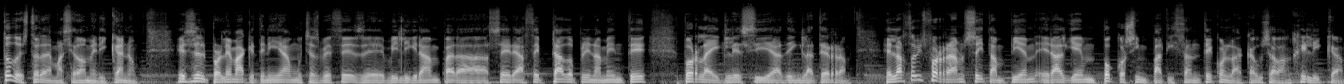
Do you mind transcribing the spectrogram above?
todo esto era demasiado americano. Ese es el problema que tenía muchas veces eh, Billy Graham para ser aceptado plenamente por la Iglesia de Inglaterra. El arzobispo Ramsay también era alguien poco simpatizante con la causa evangélica.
